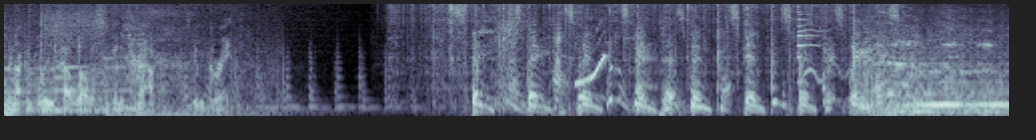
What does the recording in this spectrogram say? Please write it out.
You're not going to believe how well this is going to turn out. It's going to be great. Spin, spin, spin, spin, spin, spin, spin, spin,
